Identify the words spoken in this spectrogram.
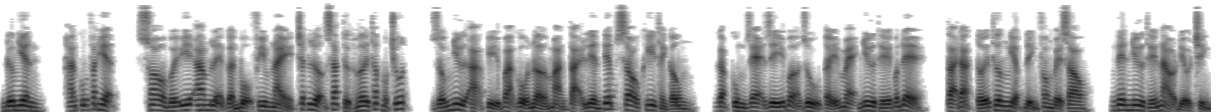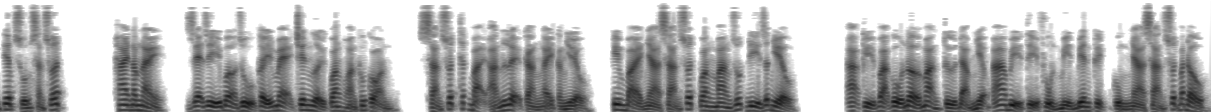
Đương nhiên, hắn cũng phát hiện, so với y am lệ gần bộ phim này chất lượng xác thực hơi thấp một chút, giống như ạ kỳ bạ gỗ nở mạn tại liên tiếp sau khi thành công, gặp cùng rẽ dí bở rủ tấy mẹ như thế vấn đề, tại đạt tới thương nghiệp đỉnh phong về sau, nên như thế nào điều chỉnh tiếp xuống sản xuất? Hai năm này rẽ dí bở rủ cấy mẹ trên người quang hoàn không còn, sản xuất thất bại án lệ càng ngày càng nhiều, kim bài nhà sản xuất quang mang rút đi rất nhiều ạ kỳ vạ gỗ nở mạn từ đảm nhiệm a bị tỷ phủn mìn biên kịch cùng nhà sản xuất bắt đầu,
